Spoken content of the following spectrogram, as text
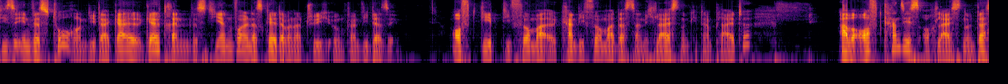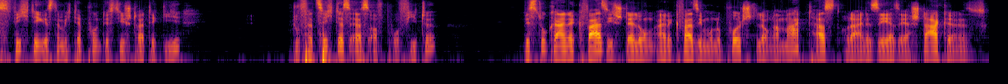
Diese Investoren, die da Geld rein investieren wollen, das Geld aber natürlich irgendwann wiedersehen. Oft geht die Firma, kann die Firma das dann nicht leisten und geht dann pleite. Aber oft kann sie es auch leisten. Und das Wichtige ist nämlich der Punkt ist die Strategie. Du verzichtest erst auf Profite bis du keine Quasi-Stellung, eine Quasi-Monopolstellung am Markt hast oder eine sehr, sehr starke, das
